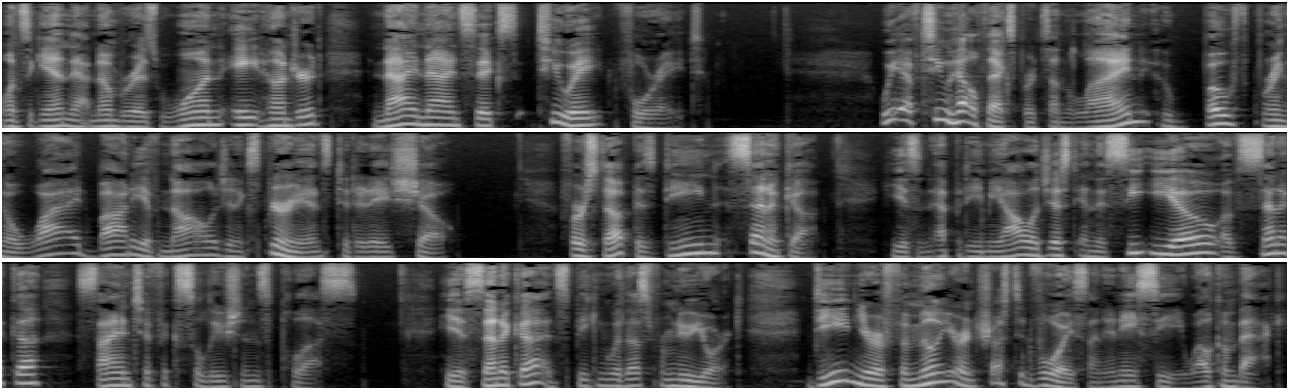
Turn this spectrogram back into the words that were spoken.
Once again, that number is 1-800-996-2848. We have two health experts on the line who both bring a wide body of knowledge and experience to today's show. First up is Dean Seneca. He is an epidemiologist and the CEO of Seneca Scientific Solutions Plus. He is Seneca and speaking with us from New York. Dean, you're a familiar and trusted voice on NAC. Welcome back.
